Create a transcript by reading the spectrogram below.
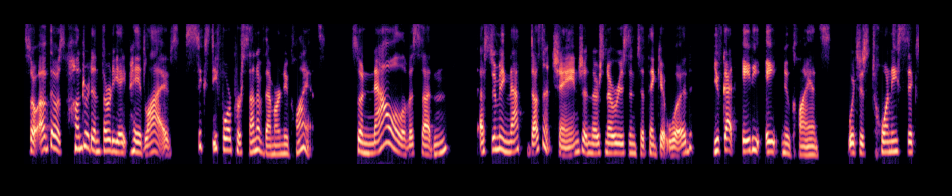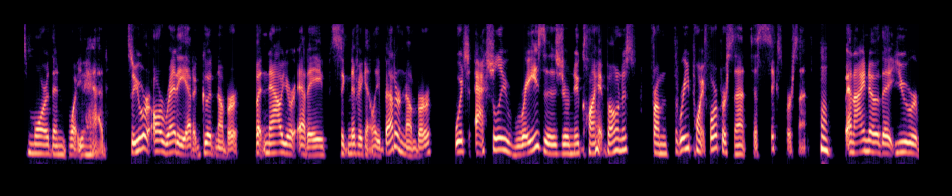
So of those 138 paid lives, 64% of them are new clients. So now all of a sudden, assuming that doesn't change and there's no reason to think it would, you've got 88 new clients, which is 26 more than what you had. So you were already at a good number, but now you're at a significantly better number which actually raises your new client bonus from 3.4% to 6%. Hmm. And I know that you've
